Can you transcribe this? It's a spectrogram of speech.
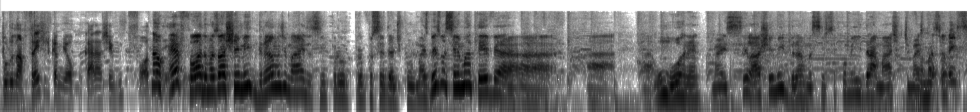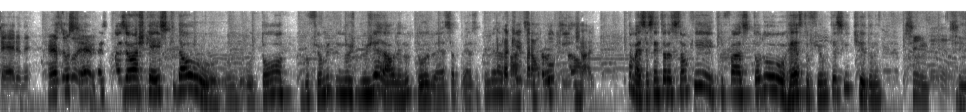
pulo na frente do caminhão com o cara, achei muito foda. Não, dele, é foda, mas eu achei meio drama demais, assim, pro, pro, pro CD, tipo, mas mesmo assim ele manteve a, a, a ah, humor, né? Mas sei lá, achei meio drama, assim, você ficou meio dramático demais. Não, mas ficou meio sério, né? É, ficou sério. Mas, mas, eu acho que é isso que dá o, o, o tom do filme no, no, geral, né? No todo. Essa, essa primeira é pra parte. quebrar um pouquinho, Charlie. Não, mas essa introdução que, que faz todo o resto do filme ter sentido, né? Sim, sim.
